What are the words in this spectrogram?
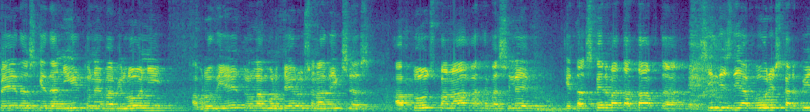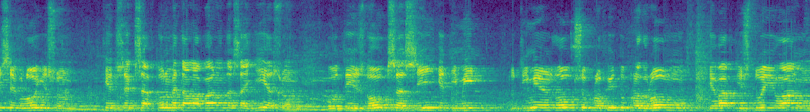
πέδας και Δανιήλ τον Ευαβυλώνη, αυροδιέτων λαμπορτέρους αναδείξας, αυτός Πανάγαθε Βασιλεύ και τα σπέρματα ταύτα, συν της διαφόρης καρπής ευλόγησον και τους εξ αυτών μεταλαμβάνοντας αγίασον, ότι εις δόξας συν και τιμήν του τιμίαν δόξου προφήτου προδρόμου και βαπτιστού Ιωάννου,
